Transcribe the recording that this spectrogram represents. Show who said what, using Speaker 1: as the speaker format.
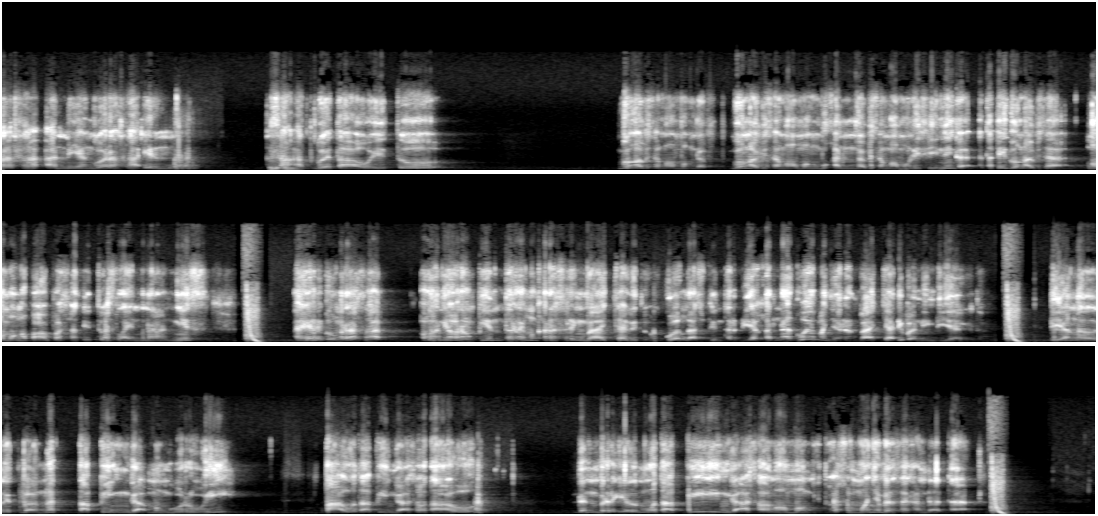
Speaker 1: perasaan yang gue rasain saat gue tahu itu gue nggak bisa ngomong Dav gue nggak bisa ngomong bukan nggak bisa ngomong di sini Kak. tapi gue nggak bisa ngomong apa-apa saat itu selain menangis. Akhirnya gue ngerasa oh ini orang pinter emang karena sering baca gitu. Gue nggak sepinter dia karena gue emang jarang baca dibanding dia gitu. Dia ngelit banget tapi nggak menggurui tahu tapi nggak so tahu dan berilmu tapi nggak asal ngomong gitu semuanya berdasarkan data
